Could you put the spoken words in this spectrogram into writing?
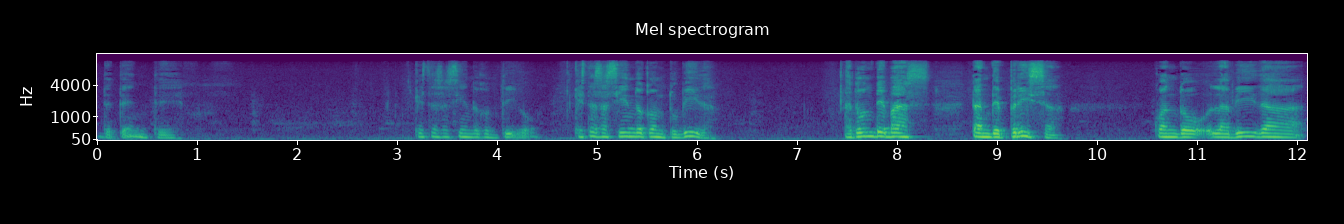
detente. ¿Qué estás haciendo contigo? ¿Qué estás haciendo con tu vida? ¿A dónde vas tan deprisa cuando la vida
